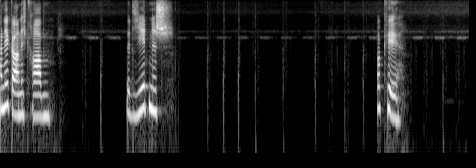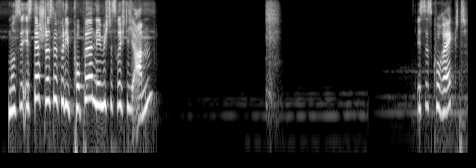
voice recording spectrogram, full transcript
kann hier gar nicht graben. Das geht nicht. Okay. Muss, ist der Schlüssel für die Puppe? Nehme ich das richtig an? Ist es korrekt?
